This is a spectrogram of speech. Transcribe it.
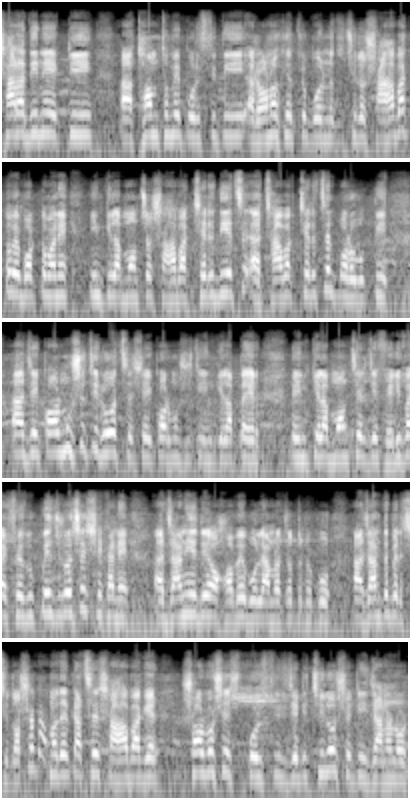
সারাদিনে একটি থমথমে পরিস্থিতি, রণক্ষেত্র পরিণত ছিল শাহবাগ। তবে বর্তমানে ইনকিলাব মঞ্চ শাহবাগ ছেড়ে দিয়েছে শাহবাগ ছেড়েছেন। পরবর্তী যে কর্মসূচি রয়েছে, সেই কর্মসূচি ইনকিলাবের, ইনকিলাব মঞ্চের যে ভেরিফাইড ফেসবুক পেজ রয়েছে, সেখানে জানিয়ে দেওয়া হবে বলে আমরা যতটুকু জানতে পেরেছি। দর্শক, আমাদের কাছে শাহবাগের সর্বশেষ পরিস্থিতি যেটি ছিল, সেটি জানানোর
